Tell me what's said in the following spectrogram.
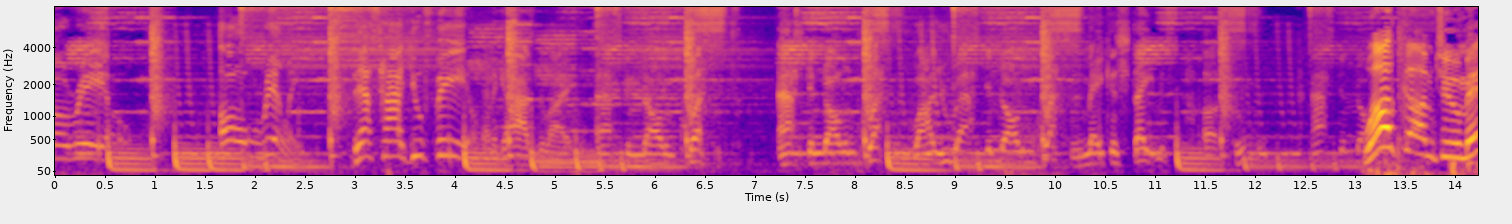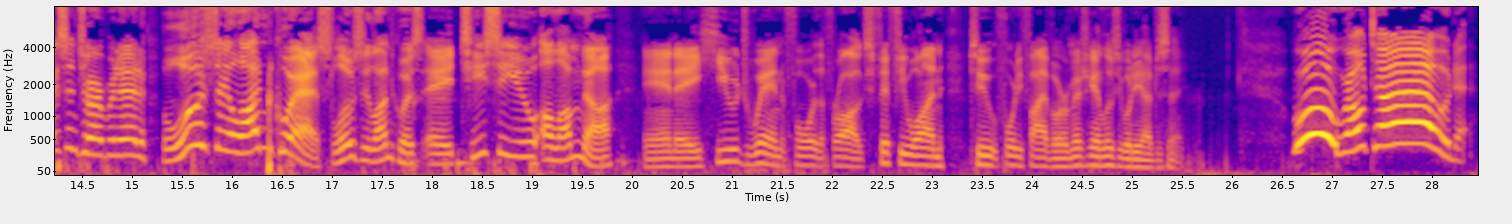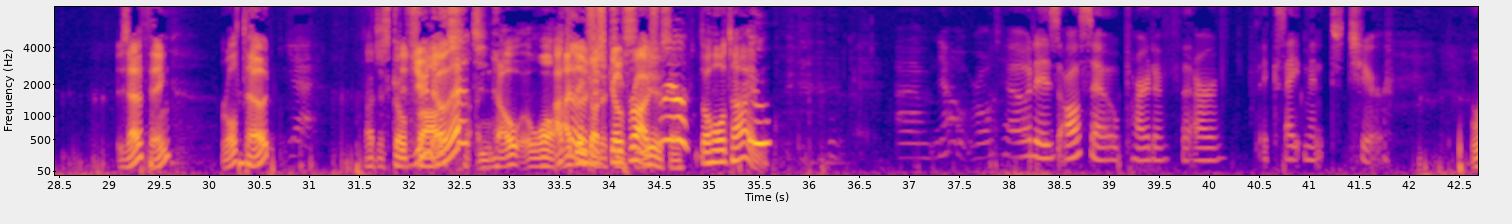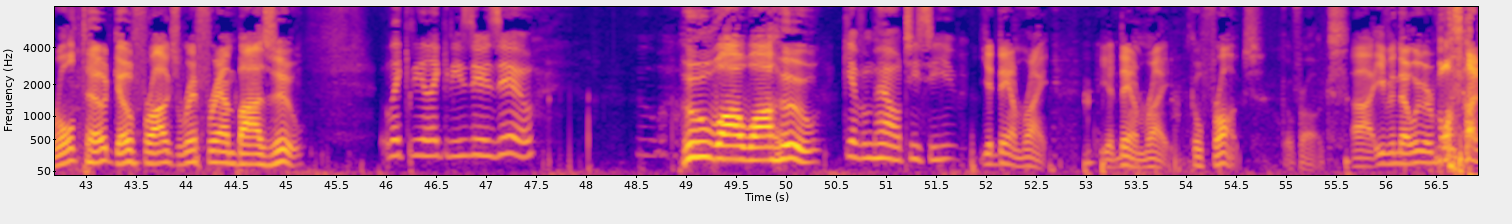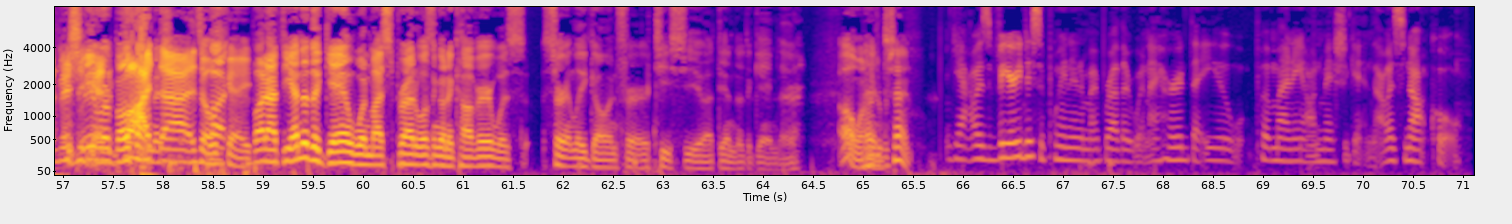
For real. Oh, really? That's how you feel. And the guys be like, asking all them questions. Asking all them questions. Why you asking all them questions? Making statements. Uh, Welcome to Misinterpreted Lucy Lundquist. Lucy Lundquist, a TCU alumna, and a huge win for the Frogs, 51 to 45 over Michigan. Lucy, what do you have to say? Woo! Roll Toad! Is that a thing? Roll Toad? Yeah. I'll just go. Did you know that? No. Well, I, I, thought didn't it was go just to Go TCU, Frogs so- the whole time. Um, no, Roll Toad is also part of the, our excitement cheer. Roll Toad, Go Frogs, Riff Ram Bazoo. Lickety lickety zoo zoo. Who wah wah who. Give 'em hell, TCU. You're damn right. You're damn right. Go Frogs. Go frogs. Uh, even though we were both on Michigan, we were both but on Michigan. that's But- okay. But, at the end of the game, when my spread wasn't going to cover, was certainly going for TCU at the end of the game. There. oh, 100%. Yeah, I was very disappointed in my brother when I heard that you put money on Michigan. That was not cool.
